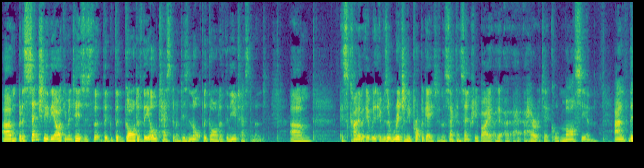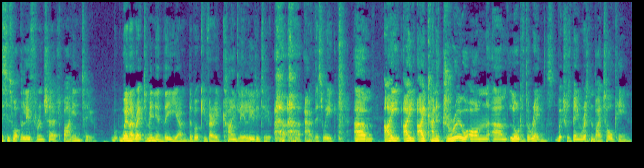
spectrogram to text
Um, but essentially, the argument is is that the, the God of the Old Testament is not the God of the New Testament. Um, it's kind of it, was- it was originally propagated in the second century by a, a, a heretic called Marcion, and this is what the Lutheran Church buy into. When I wrote Dominion, the um, the book you very kindly alluded to out this week, um, I, I I kind of drew on um, Lord of the Rings, which was being written by Tolkien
